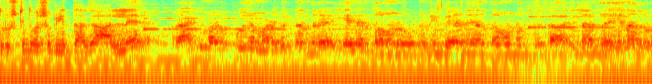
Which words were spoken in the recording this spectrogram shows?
ದೃಷ್ಟಿ ದೋಷಗಳಿದ್ದಾಗ ಅಲ್ಲೇ ರಾಗಿ ಮರ ಪೂಜೆ ಮಾಡ್ಬೇಕಂದ್ರೆ ಏನೇನ್ ತಗೊಂಡೋಗ್ಬೇಕು ನಿಂಬೆ ಹಣ್ಣೆ ಅಂತ ತಗೊಂಡೋಗ್ಬೇಕಾ ಇಲ್ಲಾಂದ್ರೆ ಏನಾದ್ರು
